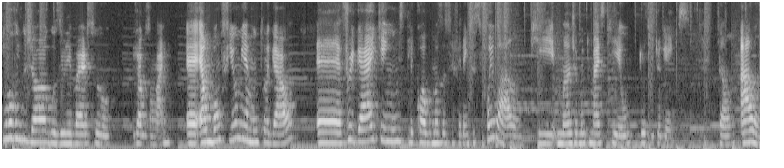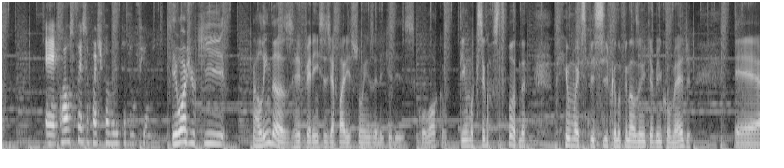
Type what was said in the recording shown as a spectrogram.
envolvendo jogos e universo jogos online. É, é um bom filme, é muito legal. É, Free Guy, quem me explicou algumas das referências foi o Alan, que manja muito mais que eu dos videogames. Então, Alan, é, qual foi a sua parte favorita do filme? Eu acho que, além das referências e aparições ali que eles colocam, tem uma que você gostou, né? Tem uma específica no finalzinho que é bem comédia. É...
